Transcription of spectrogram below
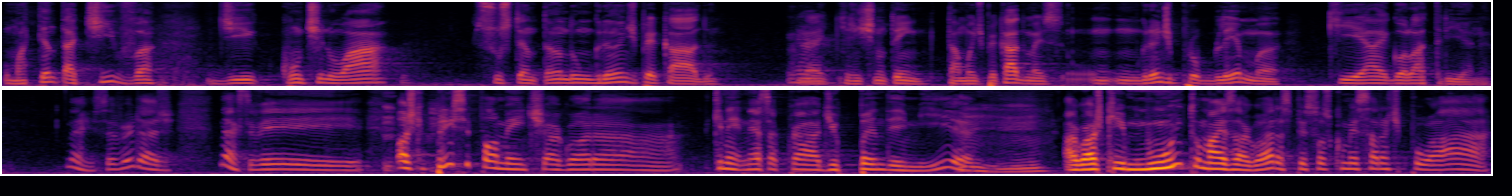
uma tentativa de continuar sustentando um grande pecado. Né? Que a gente não tem tamanho de pecado, mas um, um grande problema que é a egolatria. Né? É, isso é verdade. Né, você vê. Acho que principalmente agora. Que nem nessa época de pandemia. Uhum. Agora, acho que muito mais agora, as pessoas começaram, tipo, a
